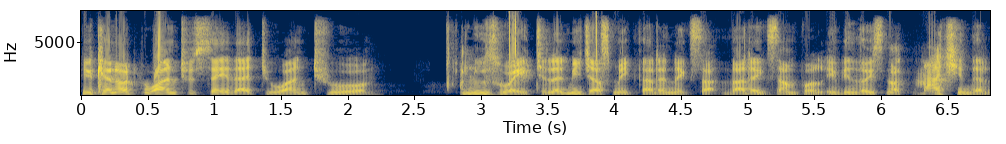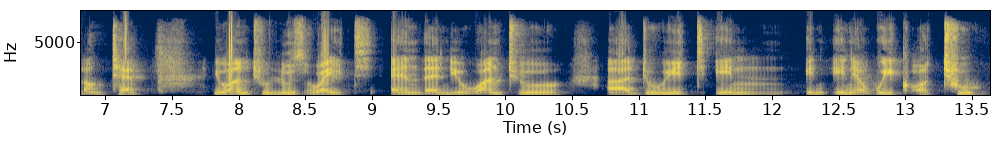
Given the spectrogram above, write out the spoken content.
You cannot want to say that you want to lose weight. Let me just make that an exa- that example, even though it's not much in the long term you want to lose weight and then you want to uh, do it in, in, in a week or two,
